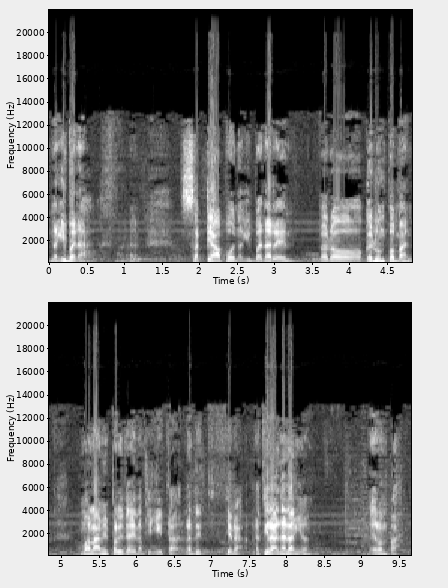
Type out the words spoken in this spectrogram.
nag-iba na. Sa Quiapo nag-iba na rin. Pero ganun pa man, marami pa rin tayo nakikita. Natitira. Natira na lang yon. Meron pa.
